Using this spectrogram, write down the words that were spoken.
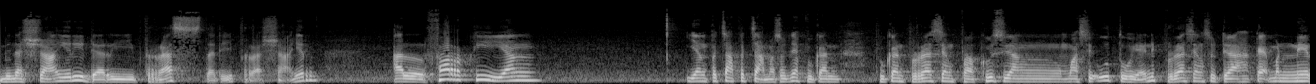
minas syairi dari beras tadi beras syair al farqi yang yang pecah-pecah. Maksudnya bukan bukan beras yang bagus yang masih utuh ya. Ini beras yang sudah kayak menir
